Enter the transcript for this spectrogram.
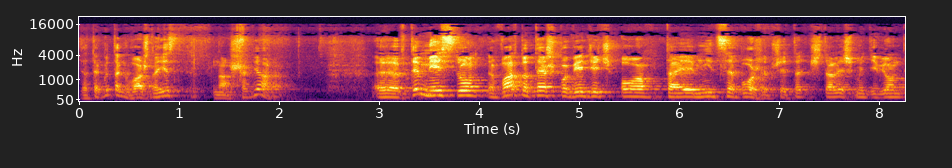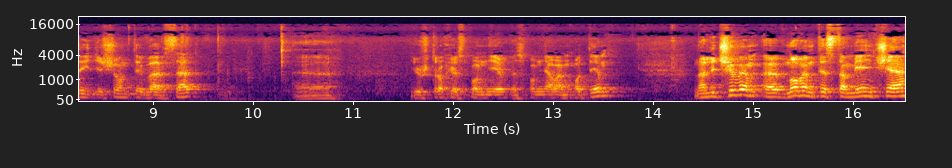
Dlatego tak ważna jest nasza wiara. E, w tym miejscu warto też powiedzieć o tajemnicy Boże. Przeczytaliśmy 9 i 10 werset. E, już trochę wspomniałem o tym. Naliczyłem e, w Nowym Testamencie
